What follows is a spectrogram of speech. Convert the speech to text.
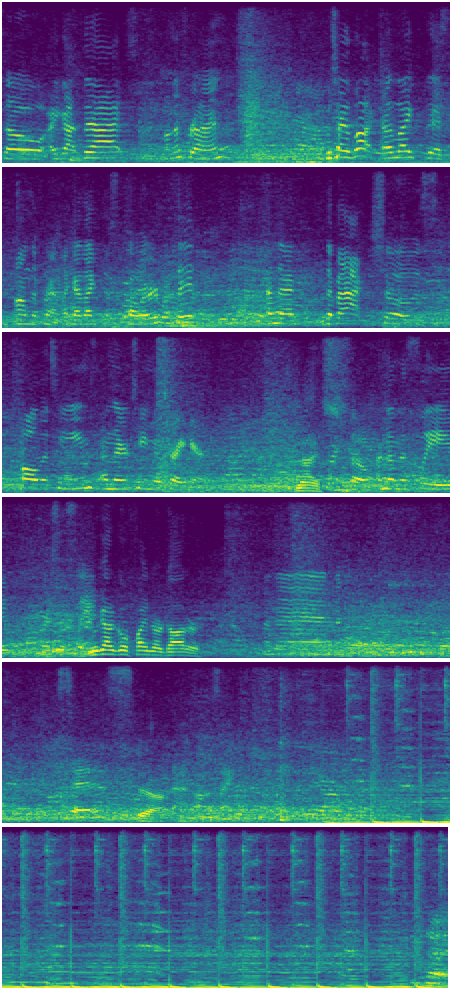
So I got that on the front, which I like. I like this on the front. Like I like this color with it. And then the back shows all the teams and their team is right here. Nice. So, and then the sleeve, where's the sleeve? We got to go find our daughter. And then it says Yeah. that on the side. that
